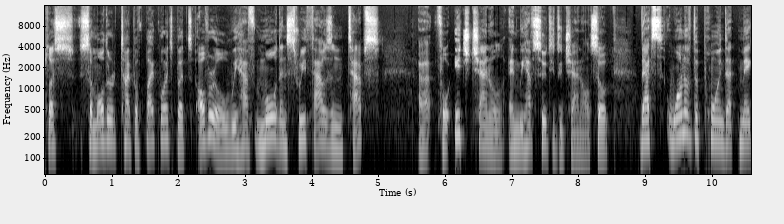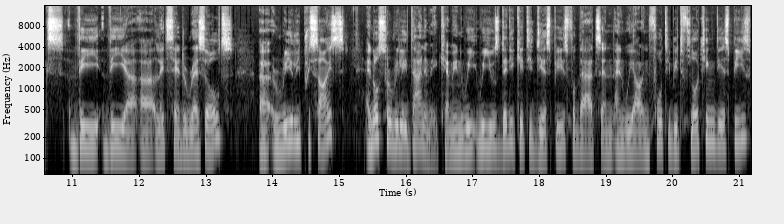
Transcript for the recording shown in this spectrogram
plus some other type of backwards, but overall we have more than 3,000 taps uh, for each channel, and we have 32 channels. So that's one of the points that makes the the uh, uh, let's say the results uh, really precise and also really dynamic. I mean, we, we use dedicated DSPs for that, and, and we are in 40-bit floating DSPs.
